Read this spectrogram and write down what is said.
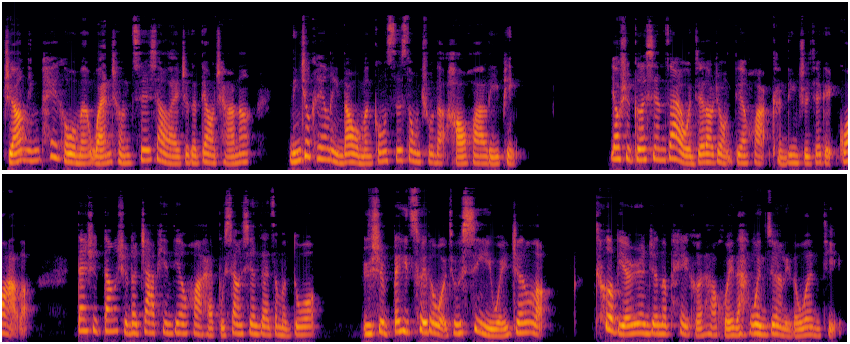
只要您配合我们完成接下来这个调查呢。”您就可以领到我们公司送出的豪华礼品。要是搁现在，我接到这种电话，肯定直接给挂了。但是当时的诈骗电话还不像现在这么多，于是悲催的我就信以为真了，特别认真的配合他回答问卷里的问题。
